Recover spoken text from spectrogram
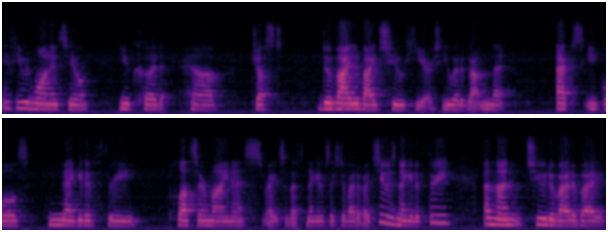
if you had wanted to, you could have just divided by 2 here. So you would have gotten that x equals negative 3 plus or minus, right? So that's negative 6 divided by 2 is negative 3. And then 2 divided by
